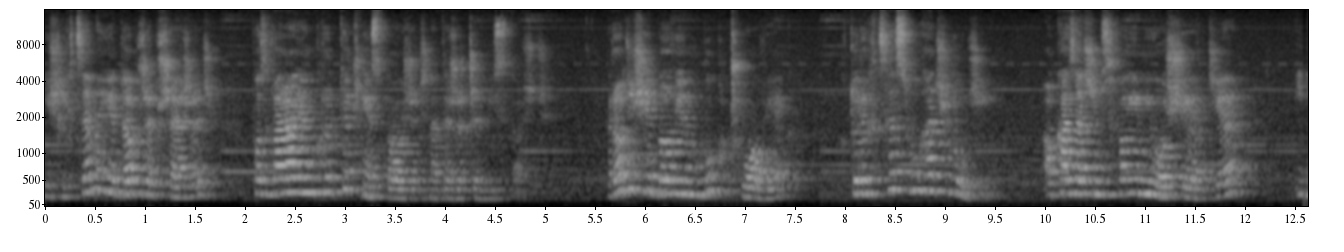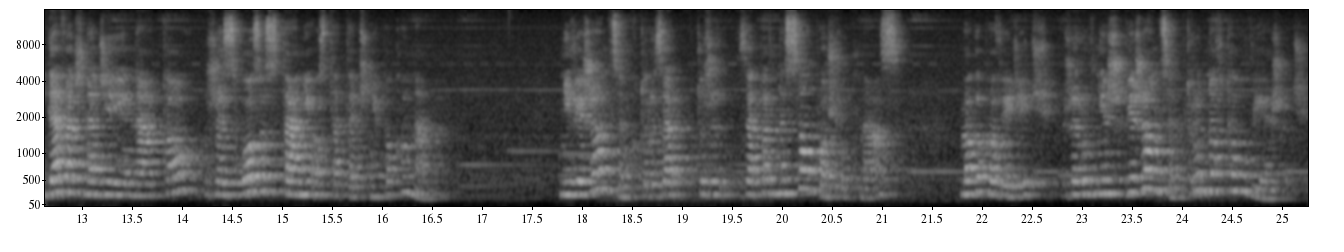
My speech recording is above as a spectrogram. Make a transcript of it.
jeśli chcemy je dobrze przeżyć, pozwalają krytycznie spojrzeć na tę rzeczywistość. Rodzi się bowiem Bóg człowiek, który chce słuchać ludzi, okazać im swoje miłosierdzie i dawać nadzieję na to, że zło zostanie ostatecznie pokonane. Niewierzącym, którzy, za, którzy zapewne są pośród nas, mogę powiedzieć, że również wierzącym trudno w to uwierzyć.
